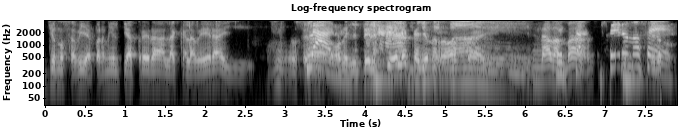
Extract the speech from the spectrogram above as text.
yo no sabía, para mí el teatro era la calavera y, o sea, del, cielo cayó una rosa y, nada más. Pero no sé. Pero,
